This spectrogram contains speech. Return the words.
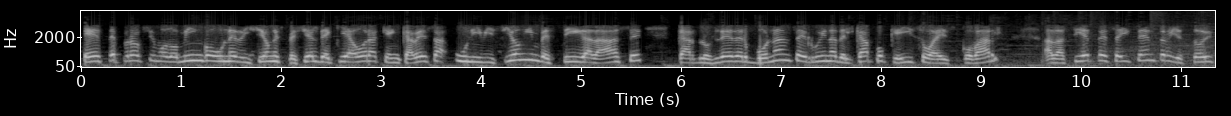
Este próximo domingo, una edición especial de aquí ahora que encabeza Univisión Investiga, la hace Carlos Leder, Bonanza y Ruina del Capo que hizo a Escobar a las 7, 6 centro y estoy,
